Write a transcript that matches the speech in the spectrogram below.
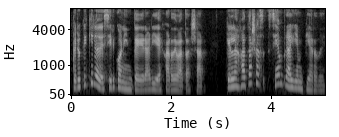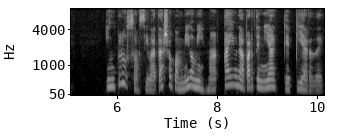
Pero ¿qué quiero decir con integrar y dejar de batallar? Que en las batallas siempre alguien pierde. Incluso si batallo conmigo misma, hay una parte mía que pierde.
